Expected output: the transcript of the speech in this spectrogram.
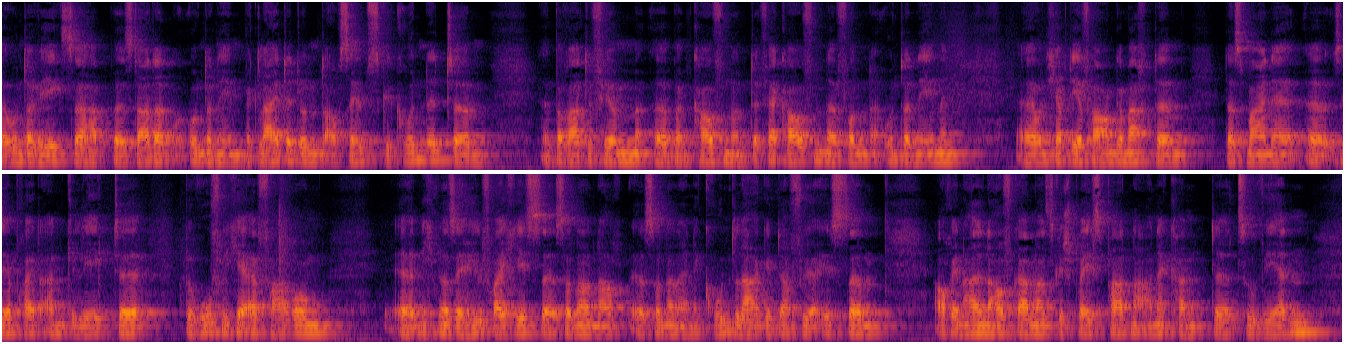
unterwegs, habe Startup-Unternehmen begleitet und auch selbst gegründet, ähm, äh, berate Firmen äh, beim Kaufen und Verkaufen von Unternehmen. Und ich habe die Erfahrung gemacht, ähm, dass meine sehr breit angelegte berufliche Erfahrung nicht nur sehr hilfreich ist, sondern auch sondern eine Grundlage dafür ist, ähm, auch in allen Aufgaben als Gesprächspartner anerkannt zu werden äh,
